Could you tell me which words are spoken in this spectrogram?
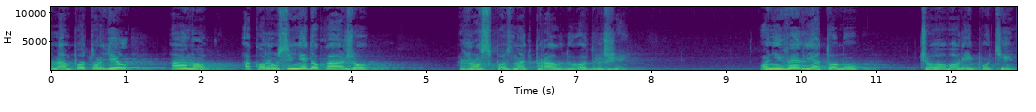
A nám potvrdil, áno, ako Rusi nedokážu rozpoznať pravdu od lži. Oni veria tomu, čo hovorí Putin.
